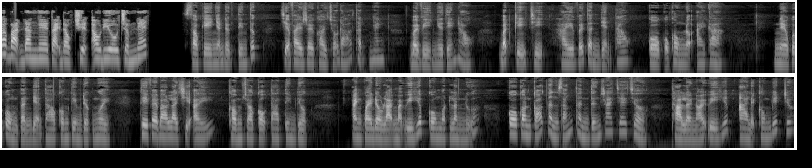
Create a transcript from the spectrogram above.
Các bạn đang nghe tại đọc chuyện audio.net Sau khi nhận được tin tức, chị phải rời khỏi chỗ đó thật nhanh, bởi vì như thế nào, bất kỳ chị hay với Tần Điện Thao, cô cũng không nợ ai cả. Nếu cuối cùng Tần Điện Thao không tìm được người, thì phải bảo là chị ấy không cho cậu ta tìm được. Anh quay đầu lại mà uy hiếp cô một lần nữa, cô còn có Tần sáng Thần đứng ra che chở, thả lời nói uy hiếp ai lại không biết chứ.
